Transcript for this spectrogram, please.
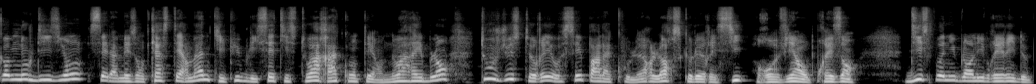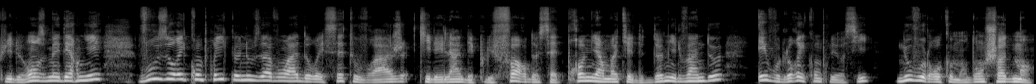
Comme nous le disions, c'est la maison Casterman qui publie cette histoire racontée en noir et blanc, tout juste rehaussée par la couleur lorsque le récit revient au présent. Disponible en librairie depuis le 11 mai dernier, vous aurez compris que nous avons adoré cet ouvrage, qu'il est l'un des plus forts de cette première moitié de 2022, et vous l'aurez compris aussi, nous vous le recommandons chaudement.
